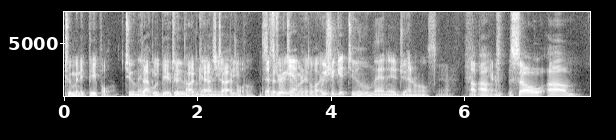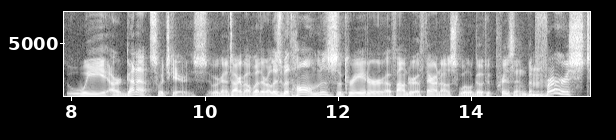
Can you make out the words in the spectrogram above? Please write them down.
Too many people. too many. That would be a good podcast title. That's true. Too yeah, many lawyers. we should get too many generals. Yeah, up Uh, here. so um, we are gonna switch gears. We're gonna talk about whether Elizabeth Holmes, the creator, uh, founder of Theranos, will go to prison. But Mm-hmm. first,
